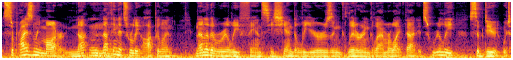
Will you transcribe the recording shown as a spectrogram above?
surprisingly modern. Not, mm-hmm. Nothing that's really opulent, none of the really fancy chandeliers and glitter and glamour like that. It's really subdued, which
